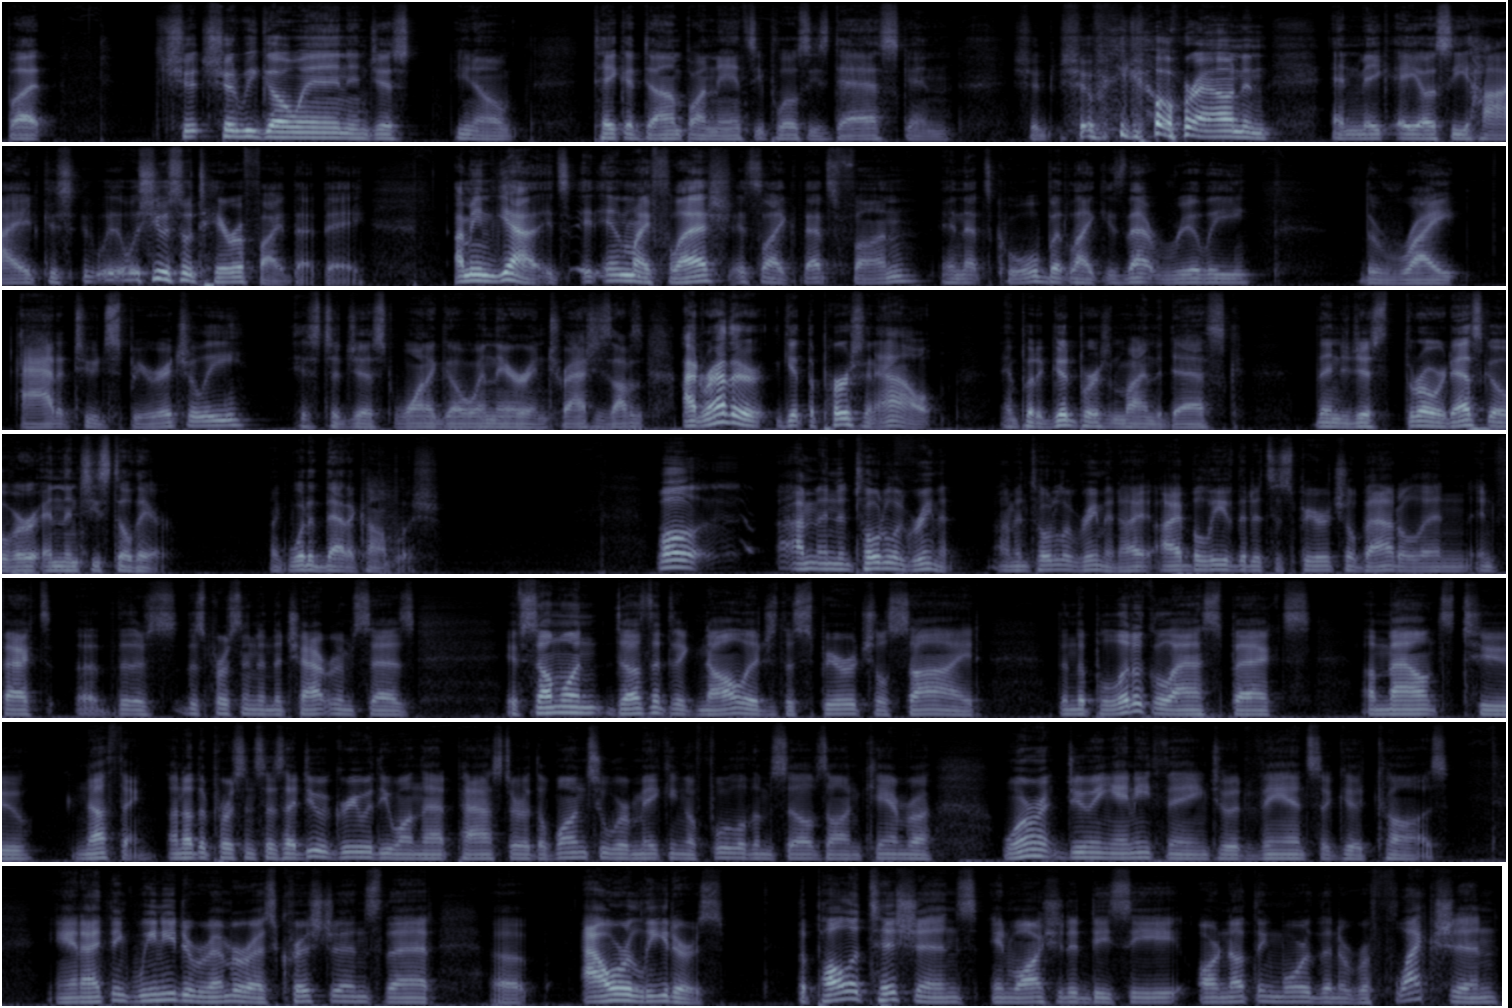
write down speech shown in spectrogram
But should should we go in and just, you know, take a dump on Nancy Pelosi's desk and should should we go around and and make AOC hide cuz she was so terrified that day. I mean, yeah, it's it, in my flesh. It's like that's fun and that's cool, but like is that really the right attitude spiritually is to just want to go in there and trash these offices. I'd rather get the person out and put a good person behind the desk than to just throw her desk over and then she's still there. Like, what did that accomplish? Well, I'm in total agreement. I'm in total agreement. I, I believe that it's a spiritual battle. And in fact, uh, this, this person in the chat room says if someone doesn't acknowledge the spiritual side, then the political aspects amount to Nothing. Another person says, I do agree with you on that, Pastor. The ones who were making a fool of themselves on camera weren't doing anything to advance a good cause. And I think we need to remember as Christians that uh, our leaders, the politicians in Washington, D.C., are nothing more than a reflection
